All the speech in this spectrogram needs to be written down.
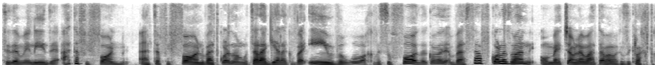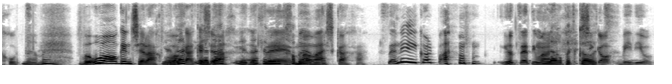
תדמייני את זה, את עפיפון, את עפיפון, ואת כל הזמן רוצה להגיע לגבהים, ורוח, וסופות, וכל... ואסף כל הזמן עומד שם למטה ומחזיק לך את החוט. מהמם. והוא העוגן שלך, והוא ידעת- הקרקע ידעת- שלך. ידעת למי זה להתחבר. ממש ככה. אז אני כל פעם יוצאת עם להרפתקאות. השיגעון, בדיוק.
